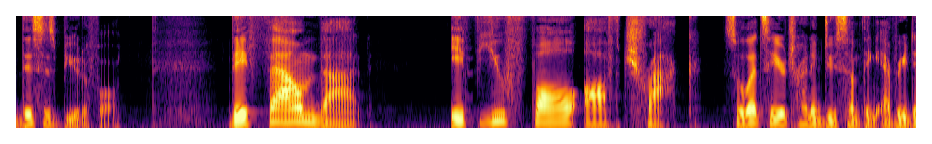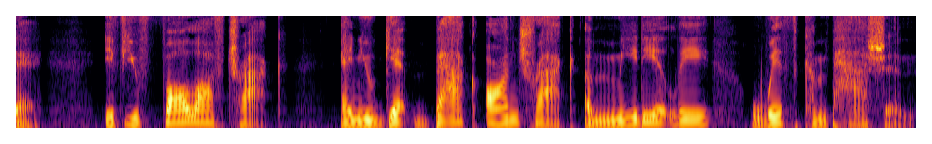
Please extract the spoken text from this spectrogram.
This is beautiful. They found that if you fall off track, so let's say you're trying to do something every day, if you fall off track and you get back on track immediately with compassion,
